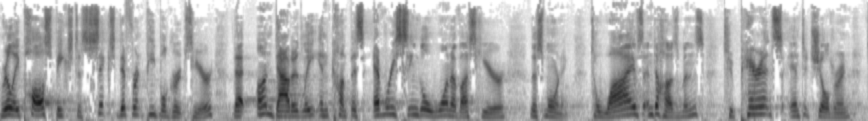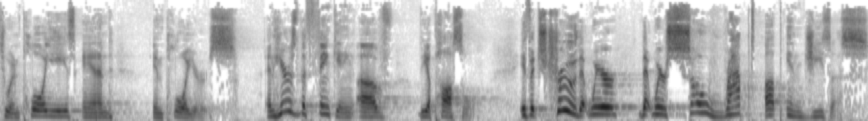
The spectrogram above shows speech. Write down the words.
Really, Paul speaks to six different people groups here that undoubtedly encompass every single one of us here this morning to wives and to husbands, to parents and to children, to employees and employers. And here's the thinking of the apostle. If it's true that we're, that we're so wrapped up in Jesus,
